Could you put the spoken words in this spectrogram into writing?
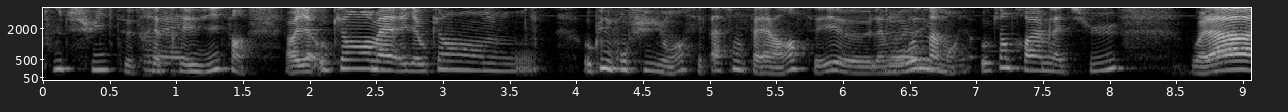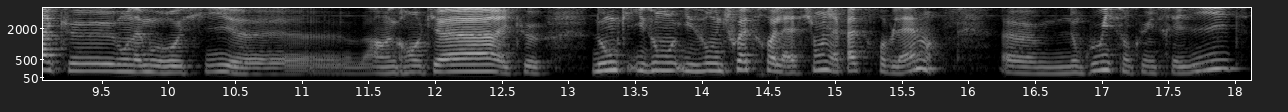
tout de suite, très Ouais. très vite. Enfin, alors il n'y a, aucun, y a aucun, aucune confusion, hein, c'est pas son père, hein, c'est l'amoureux Ouais. de maman. Il n'y a aucun problème là-dessus. Voilà, que mon amoureux aussi euh, a un grand cœur et que. Donc ils ont, ils ont une chouette relation, il n'y a pas de problème. Euh, donc oui, ils sont connus très vite.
